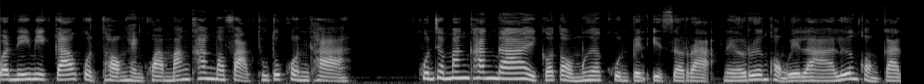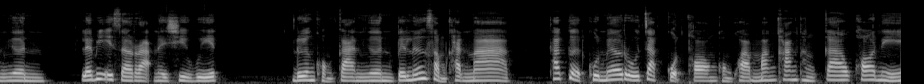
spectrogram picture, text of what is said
วันนี้มีก้าวกดทองแห่งความมั่งคั่งมาฝากทุกๆ คนค่ะ คุณจะมั่งคั่งได้ก็ต่อเมื่อคุณเป็นอิสระในเรื่องของเวลาเรื่องของการเงิน และมีอิสระในชีวิต เรื่องของการเงินเป็นเรื่องสำคัญมาก ถ้าเกิดคุณไม่รู้จักกฎทองของความมั่งคั่งทั้ง 9 ข้อนี้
